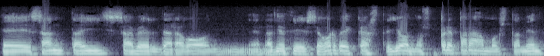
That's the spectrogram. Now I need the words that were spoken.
eh, Santa Isabel de Aragón, en la diócesis de Orbe, Castellón. Nos preparamos también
